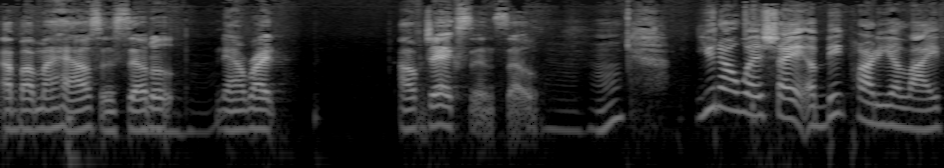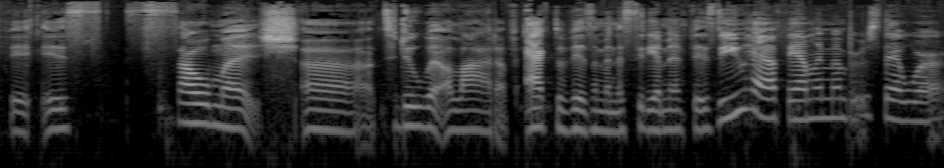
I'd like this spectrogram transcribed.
I bought my house and settled now right off Jackson. So you know what, Shay? A big part of your life is so much uh, to do with a lot of activism in the city of Memphis. Do you have family members that were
